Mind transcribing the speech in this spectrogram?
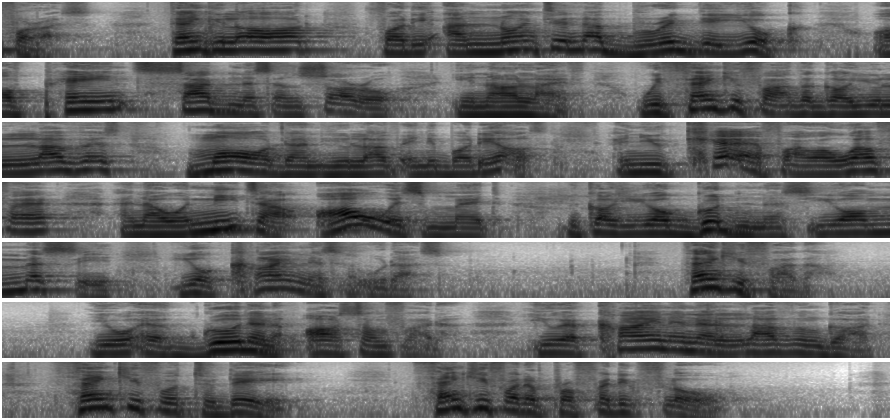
for us. Thank you, Lord, for the anointing that break the yoke of pain, sadness, and sorrow in our life. We thank you, Father God. You love us more than you love anybody else. And you care for our welfare, and our needs are always met because your goodness, your mercy, your kindness is with us. Thank you, Father. You are a good and awesome Father. You are a kind and a loving God. Thank you for today. Thank you for the prophetic flow.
